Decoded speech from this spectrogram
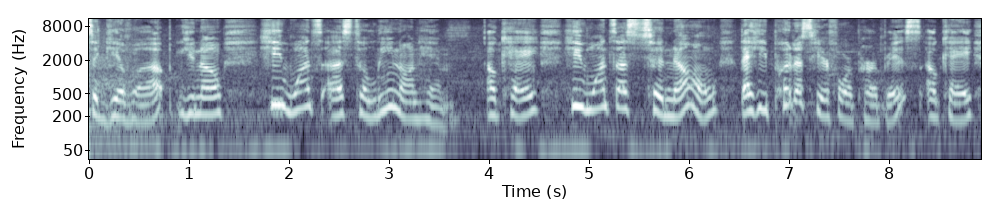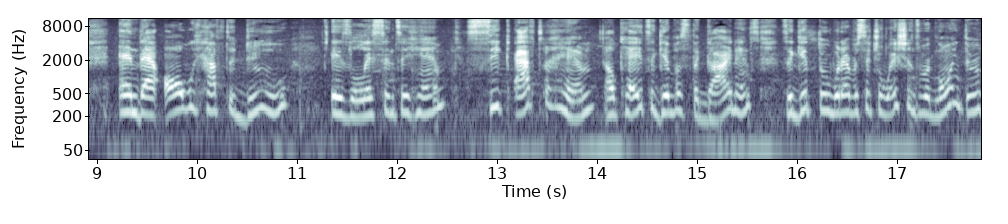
to give up you know? He wants us to lean on him okay? He wants us to know that he put us here for a purpose okay? And that all we have to do is listen to him seek after him okay to give us the guidance to get through whatever situations we're going through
